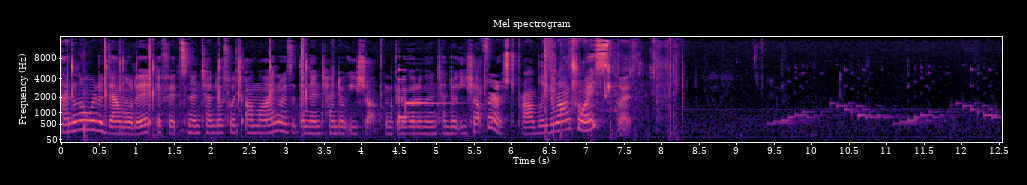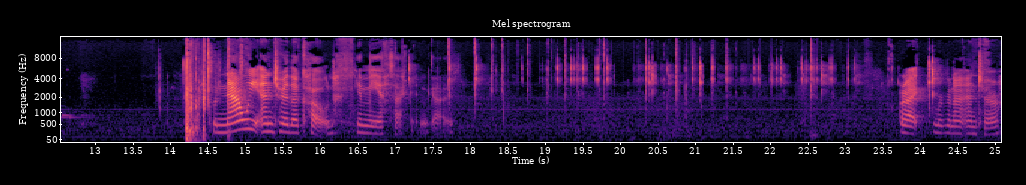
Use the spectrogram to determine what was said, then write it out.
I don't know where to download it, if it's Nintendo Switch Online or is it the Nintendo eShop. I'm gonna go to the Nintendo eShop first. Probably the wrong choice, but So now we enter the code. Give me a second, guys. Alright, we're gonna enter.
